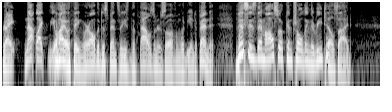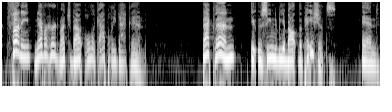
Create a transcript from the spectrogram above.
right? Not like the Ohio thing where all the dispensaries, the thousand or so of them, would be independent. This is them also controlling the retail side. Funny, never heard much about oligopoly back then. Back then, it seemed to be about the patients and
